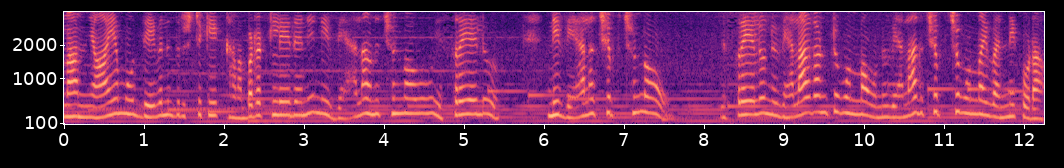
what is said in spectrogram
నా న్యాయము దేవుని దృష్టికి కనబడట్లేదని నీ వేళ అనుచున్నావు ఇస్రాయేలు నీ వేళ చెప్చున్నావు ఇస్రాయేలు నువ్వెలాగంటూ ఉన్నావు? నువ్వు చెప్చు ఉన్నావు ఇవన్నీ కూడా?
